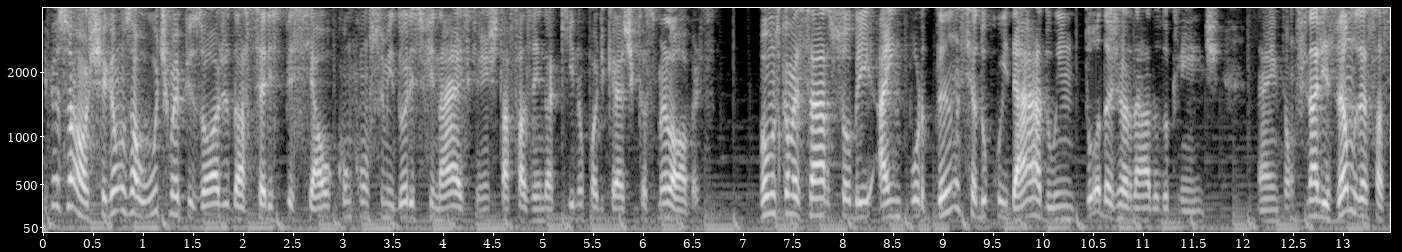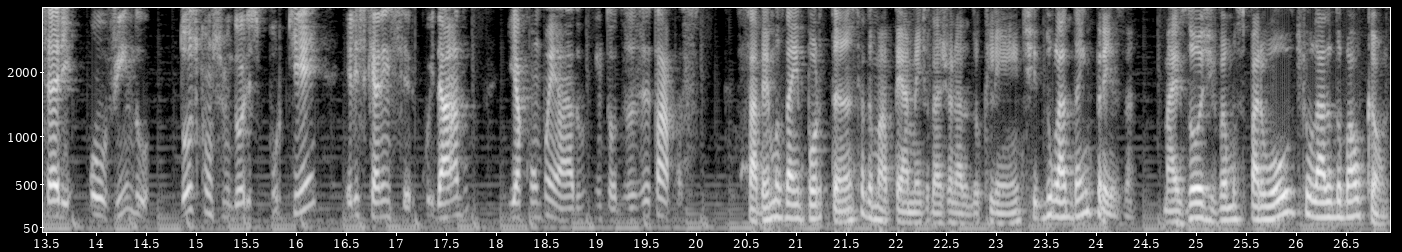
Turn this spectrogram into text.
E pessoal, chegamos ao último episódio da série especial com consumidores finais que a gente está fazendo aqui no podcast Customer Lovers. Vamos conversar sobre a importância do cuidado em toda a jornada do cliente. Né? Então, finalizamos essa série ouvindo dos consumidores por que eles querem ser cuidado e acompanhado em todas as etapas. Sabemos da importância do mapeamento da jornada do cliente do lado da empresa, mas hoje vamos para o outro lado do balcão.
